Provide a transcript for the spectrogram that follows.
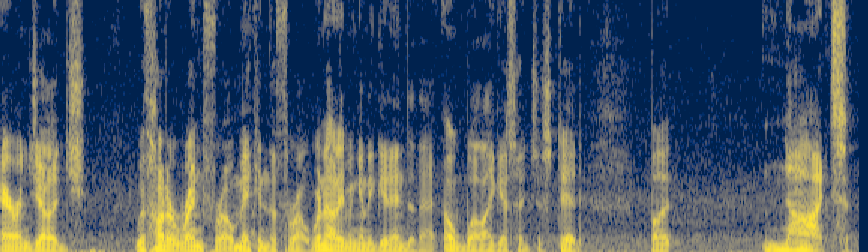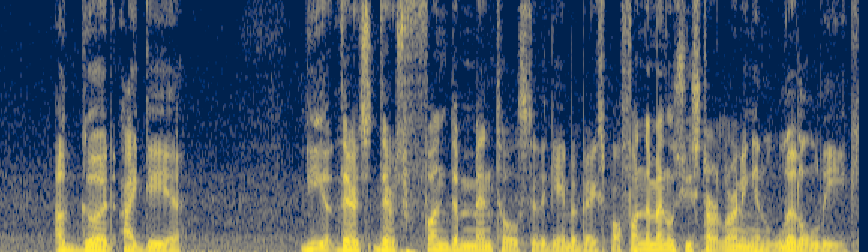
Aaron Judge with Hunter Renfroe making the throw. We're not even going to get into that. Oh, well, I guess I just did. But not a good idea the, there's there's fundamentals to the game of baseball. Fundamentals you start learning in little league.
